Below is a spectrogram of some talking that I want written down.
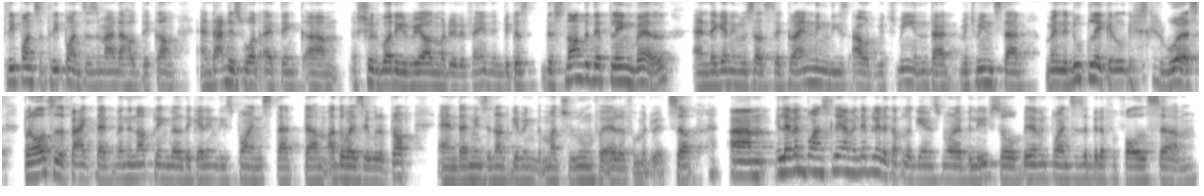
Three points are three points, doesn't matter how they come. And that is what I think um, should worry Real Madrid, if anything, because it's not that they're playing well and they're getting results, they're grinding these out, which mean that which means that when they do click, it'll get worse. But also the fact that when they're not playing well, they're getting these points that um, otherwise they would have dropped. And that means they're not giving much room for error for Madrid. So um, 11 points I mean, they played a couple of games more, I believe. So 11 points is a bit of a false um,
